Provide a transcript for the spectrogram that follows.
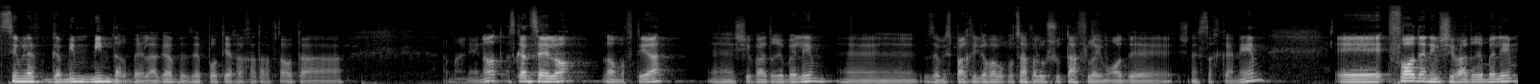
שים לב, גם מי, מי מדרבל אגב, וזה פותח אחת ההפתעות המעניינות. אז קאנסלו, לא מפתיע, אה, שבעה דריבלים, זה המספר הכי גבוה בקבוצה, אבל הוא שותף לו עם עוד שני שחקנים. אה, פודן עם שבעה דריבלים,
